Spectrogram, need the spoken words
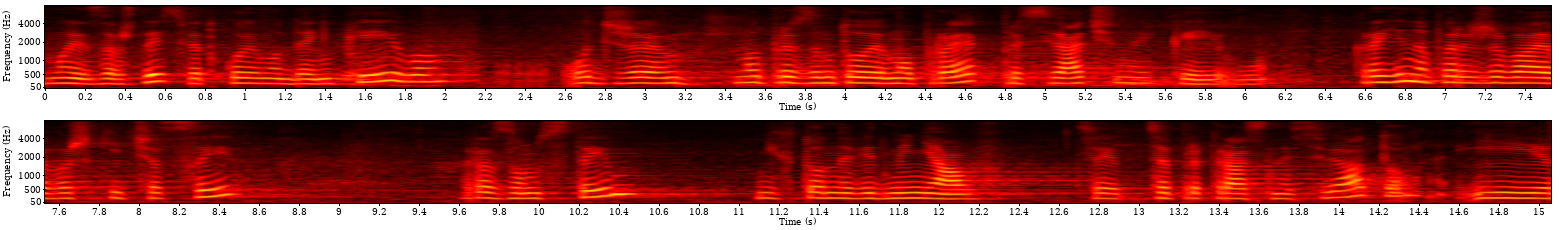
ми завжди святкуємо День Києва. Отже, ми презентуємо проєкт, присвячений Києву. Країна переживає важкі часи. Разом з тим ніхто не відміняв це, це прекрасне свято і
